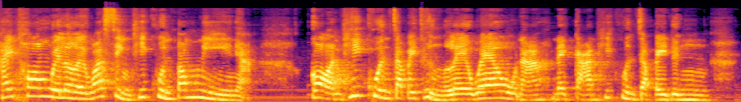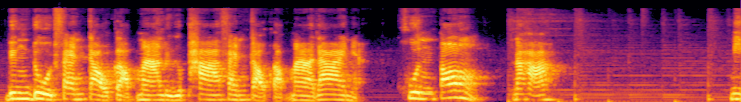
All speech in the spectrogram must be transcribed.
ให้ท่องไว้เลยว่าสิ่งที่คุณต้องมีเนี่ยก่อนที่คุณจะไปถึงเลเวลนะ ในการที่คุณจะไปดึงดึงดูดแฟนเก่ากลับมา หรือพาแฟนเก่ากลับมาได้เนี่ย คุณต้องนะคะ มี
